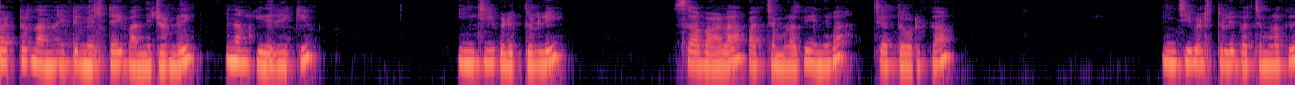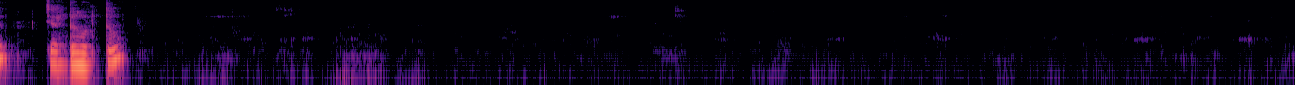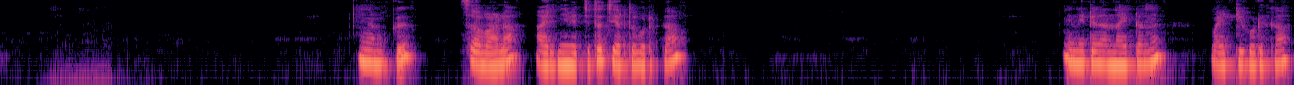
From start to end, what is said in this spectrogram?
ബട്ടർ നന്നായിട്ട് മെൽറ്റായി വന്നിട്ടുണ്ട്. ഇനി നമുക്കിതിലേക്ക് ഇഞ്ചി വെളുത്തുള്ളി സവാള പച്ചമുളക് എന്നിവ ചേർത്ത് കൊടുക്കാം. ഇഞ്ചി വെളുത്തുള്ളി പച്ചമുളക് ചേർത്ത് കൊടുത്തു. നമുക്ക് സവാള അരിഞ്ഞ് വെച്ചത് ചേർത്ത് കൊടുക്കാം. എന്നിട്ട് നന്നായിട്ടൊന്ന് വഴറ്റി കൊടുക്കാം.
